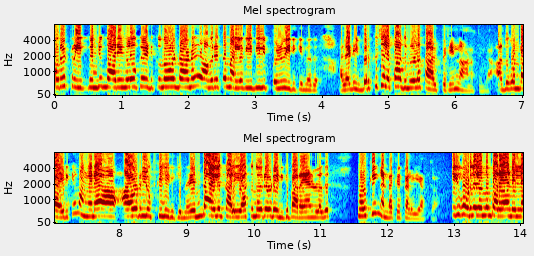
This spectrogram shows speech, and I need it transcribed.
ഓരോ ട്രീറ്റ്മെന്റും കാര്യങ്ങളും ഒക്കെ എടുക്കുന്നതുകൊണ്ടാണ് അവരൊക്കെ നല്ല രീതിയിൽ ഇപ്പോഴും ഇരിക്കുന്നത്. അല്ലാണ്ട് ഇവർക്ക് ചിലപ്പോൾ അതിനുള്ള താല്പര്യം കാണത്തില്ല. അതുകൊണ്ടായിരിക്കും അങ്ങനെ ആ- ആ ഒരു ലുക്കിൽ ഇരിക്കുന്നത് എന്തായാലും കളിയാക്കുന്നവരോട് എനിക്ക് പറയാനുള്ളത് നോക്കിയും കണ്ടൊക്കെ കളിയാക്കുക. എനിക്ക് കൂടുതലൊന്നും പറയാനില്ല.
